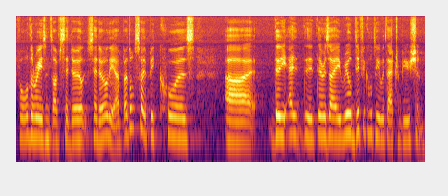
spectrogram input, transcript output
for all the reasons I've said, said earlier, but also because uh, the, uh, the, there is a real difficulty with attribution.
